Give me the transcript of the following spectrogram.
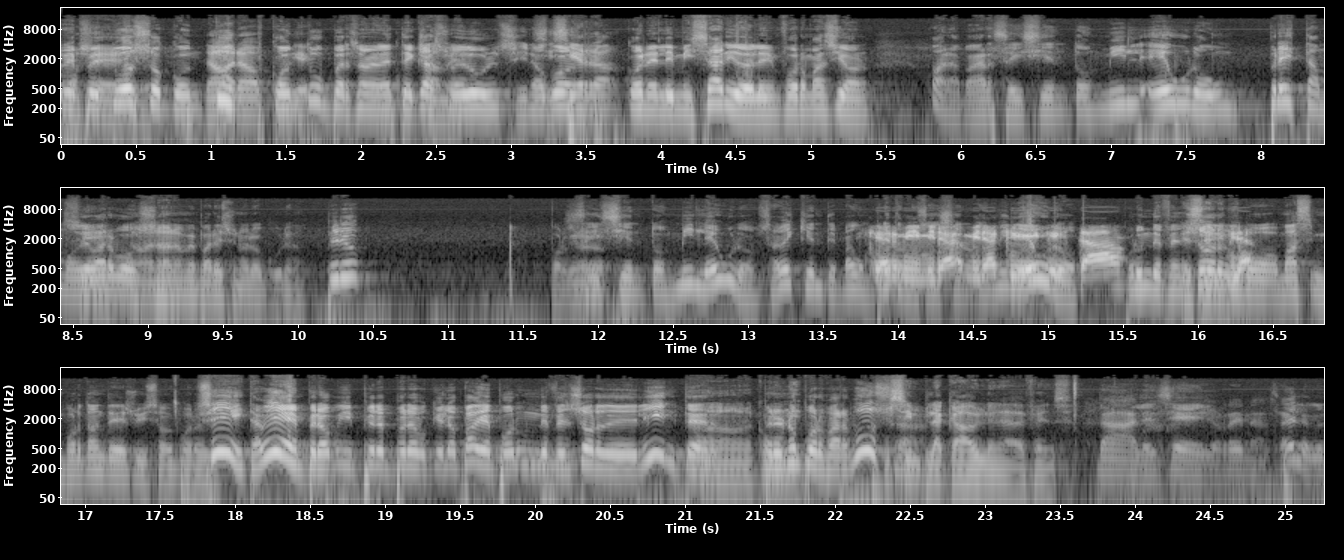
ser irrespetuoso con, tu, no, con porque- tu persona, en este caso Edul, sino si con, cierra- con el emisario de la información. Van a pagar 600 mil euros un préstamo de Barbosa. No, no, no me parece una locura. Pero 600 mil euros, ¿sabés quién te paga un Germi, préstamo? mirá, mirá 600.000 que euros está- por un es defensor. el Mirá- equipo más importante de Suiza hoy por hoy. Sí, está bien, pero, pero, pero que lo pague por un defensor del Inter, No, ¿cómo pero no por Barbosa. Es implacable en la defensa. Dale, en serio, Rena. ¿Sabés lo que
